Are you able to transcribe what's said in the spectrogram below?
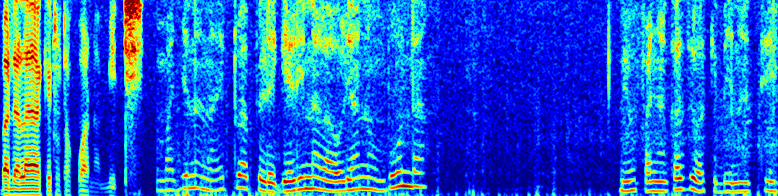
badala yake tutakuwa na miti. Majina naitwa Pelegelina Lauliano Mbunda, ni mfanyakazi wa Kibenati.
